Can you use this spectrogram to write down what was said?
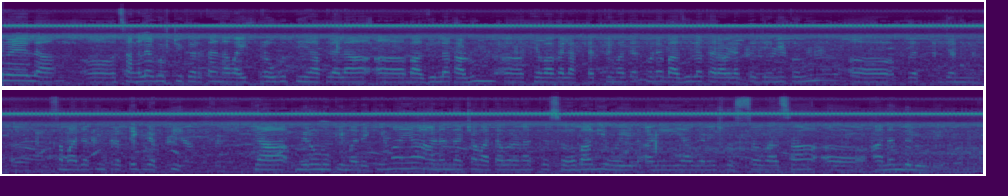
वेळेला चांगल्या गोष्टी करताना वाईट प्रवृत्ती ह्या आपल्याला बाजूला काढून ठेवाव्या लागतात किंवा त्या थोड्या बाजूला कराव्या लागतात जेणेकरून प्रत जन समाजातील प्रत्येक व्यक्ती ह्या मिरवणुकीमध्ये किंवा या आनंदाच्या वातावरणात सहभागी होईल आणि या गणेशोत्सवाचा आनंद लुटेल.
